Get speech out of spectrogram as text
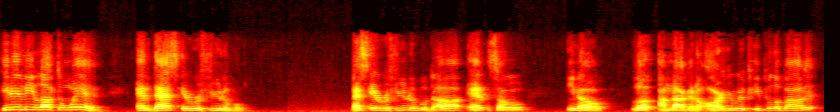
He didn't need luck to win. And that's irrefutable. That's irrefutable, dog. And so, you know, look, I'm not gonna argue with people about it.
